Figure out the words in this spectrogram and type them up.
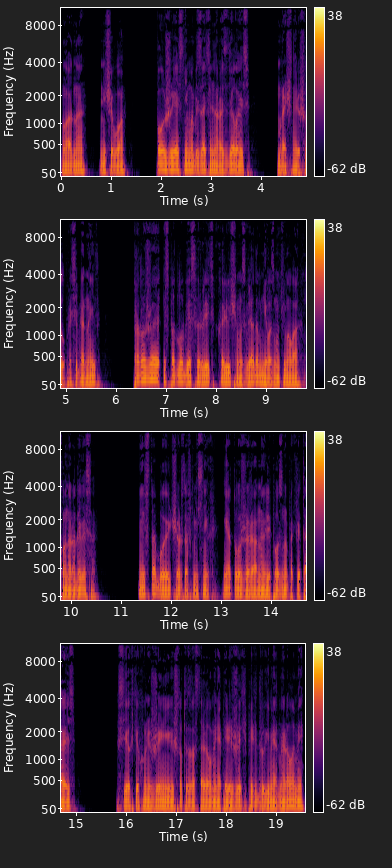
«Ладно, ничего. Позже я с ним обязательно разделаюсь», — мрачно решил про себя Нейт, продолжая из-под лобья сверлить колючим взглядом невозмутимого Конора Дэвиса. «И с тобой, чертов мясник, я тоже рано или поздно поквитаюсь. Всех тех унижений, что ты заставил меня пережить перед другими адмиралами,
